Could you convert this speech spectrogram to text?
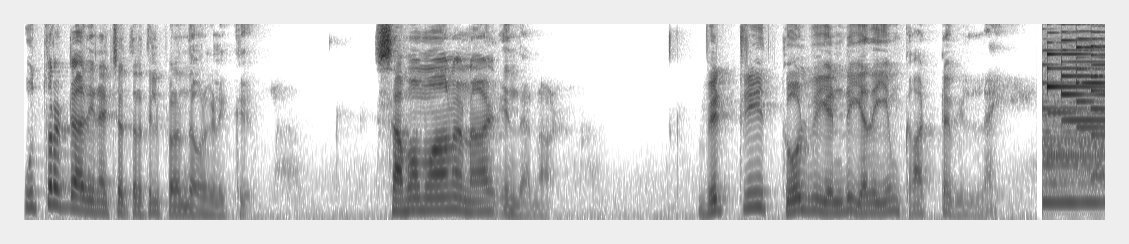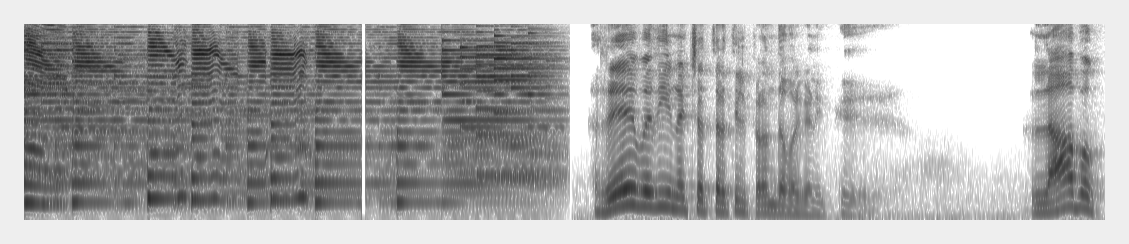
உத்திரட்டாதி நட்சத்திரத்தில் பிறந்தவர்களுக்கு சமமான நாள் இந்த நாள். வெற்றி தோல்வி என்று எதையும் காட்டவில்லை. ரேவதி நட்சத்திரத்தில் பிறந்தவர்களுக்கு லாப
